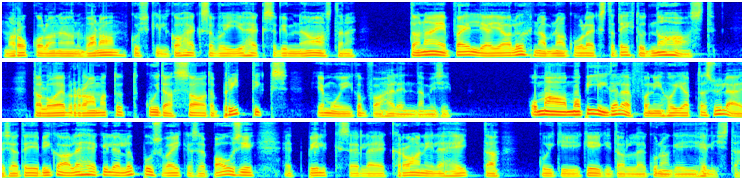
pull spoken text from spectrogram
marokolane on vana, kuskil kaheksa või üheksakümne aastane ta näeb välja ja lõhnab, nagu oleks ta tehtud nahast. ta loeb raamatut Kuidas saada britiks ja muigab vahel endamisi. oma mobiiltelefoni hoiab ta süles ja teeb iga lehekülje lõpus väikese pausi, et pilk selle ekraanile heita, kuigi keegi talle kunagi ei helista.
